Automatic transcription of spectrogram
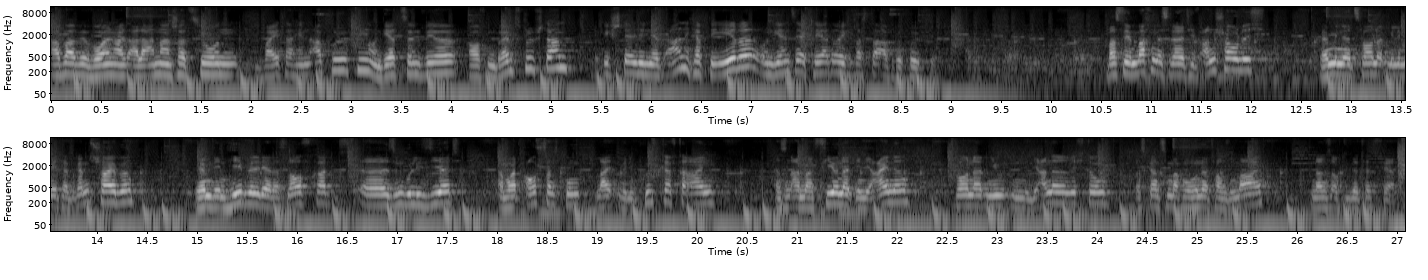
Aber wir wollen halt alle anderen Stationen weiterhin abprüfen und jetzt sind wir auf dem Bremsprüfstand. Ich stelle den jetzt an, ich habe die Ehre und Jens erklärt euch, was da abgeprüft wird. Was wir machen ist relativ anschaulich. Wir haben hier eine 200 mm Bremsscheibe. Wir haben den Hebel, der das Laufrad äh, symbolisiert. Am Radaufstandspunkt leiten wir die Prüfkräfte ein. Das sind einmal 400 in die eine, 200 Newton in die andere Richtung. Das Ganze machen wir 100.000 Mal und dann ist auch dieser Test fertig.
